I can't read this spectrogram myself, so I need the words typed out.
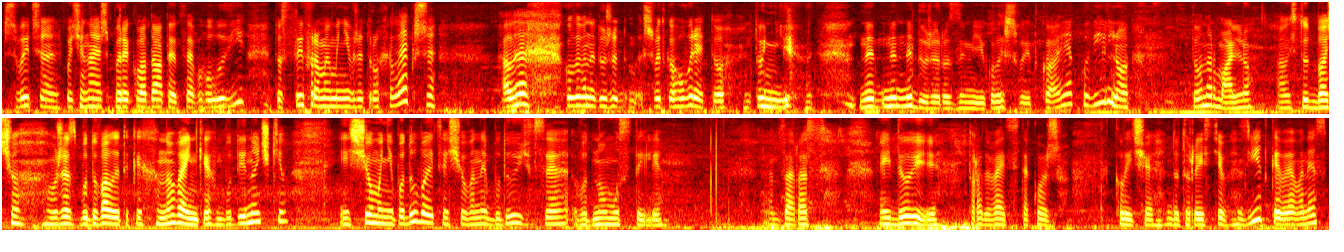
швидше починаєш перекладати це в голові, то з цифрами мені вже трохи легше. Але коли вони дуже швидко говорять, то, то ні. Не, не, не дуже розумію, коли швидко. А як повільно, то нормально. А ось тут бачу, вже збудували таких новеньких будиночків. І що мені подобається, що вони будують все в одному стилі. От зараз йду і продавець також кличе до туристів. Звідки ви? Вони з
